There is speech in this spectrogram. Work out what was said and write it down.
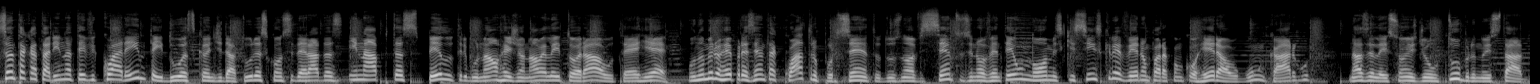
Santa Catarina teve 42 candidaturas consideradas inaptas pelo Tribunal Regional Eleitoral, o TRE. O número representa 4% dos 991 nomes que se inscreveram para concorrer a algum cargo nas eleições de outubro no estado.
